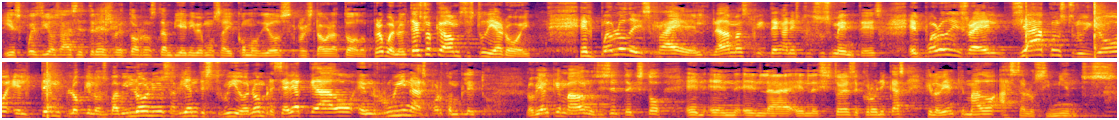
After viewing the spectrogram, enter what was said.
y después Dios hace tres retornos también y vemos ahí cómo Dios restaura todo. Pero bueno, el texto que vamos a estudiar hoy, el pueblo de Israel, nada más tengan esto en sus mentes, el pueblo de Israel ya construyó el templo que los babilonios habían destruido. No, hombre, se había quedado en ruinas por completo. Lo habían quemado, nos dice el texto en, en las historias de crónicas, que lo habían quemado hasta los cimientos.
